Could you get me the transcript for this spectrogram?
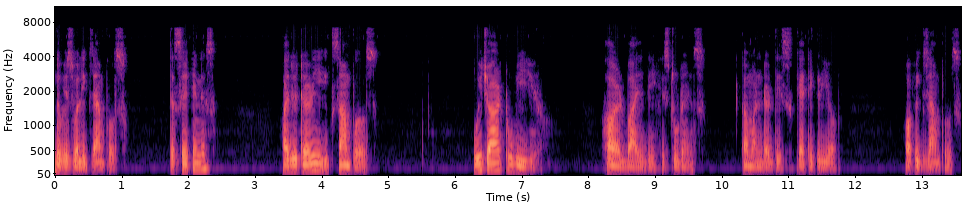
the visual examples. The second is auditory examples which are to be heard by the students come under this category of, of examples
